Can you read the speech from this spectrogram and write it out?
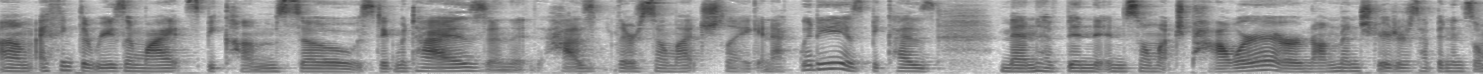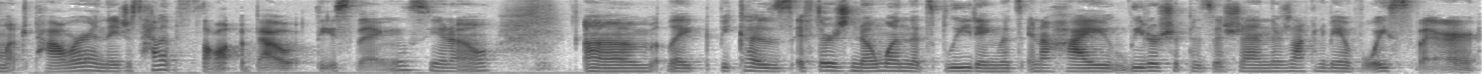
Um, I think the reason why it's become so stigmatized and it has there's so much like inequity is because men have been in so much power or non-menstruators have been in so much power and they just haven't thought about these things you know? Um, like because if there's no one that's bleeding that's in a high leadership position there's not going to be a voice there.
